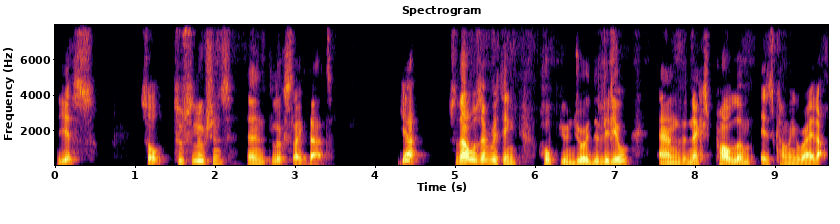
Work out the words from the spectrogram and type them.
yes, so two solutions and it looks like that. Yeah, so that was everything. Hope you enjoyed the video and the next problem is coming right up.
